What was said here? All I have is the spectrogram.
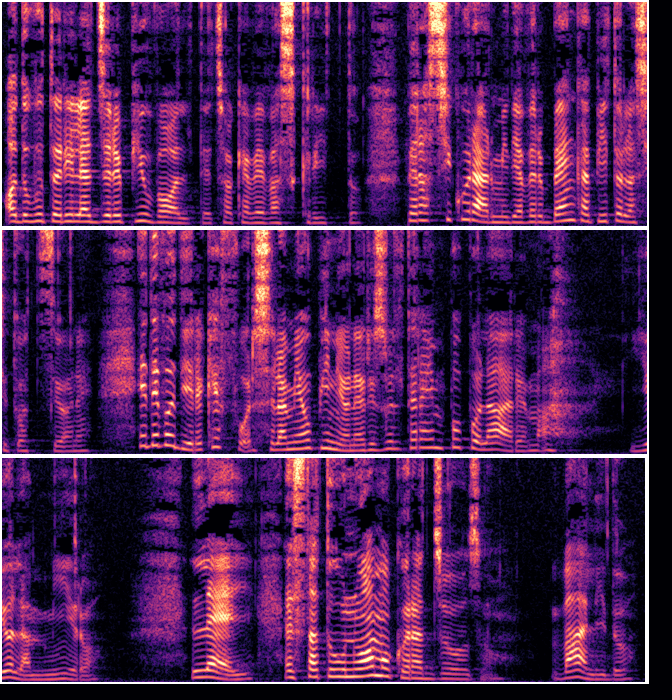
Ho dovuto rileggere più volte ciò che aveva scritto per assicurarmi di aver ben capito la situazione. E devo dire che forse la mia opinione risulterà impopolare, ma io l'ammiro. Lei è stato un uomo coraggioso, valido,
